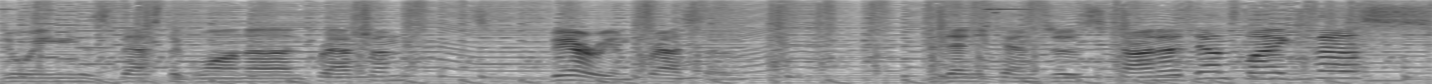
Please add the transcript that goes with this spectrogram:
doing his best iguana impression. It's very impressive. Then you can just kind of dance like this.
